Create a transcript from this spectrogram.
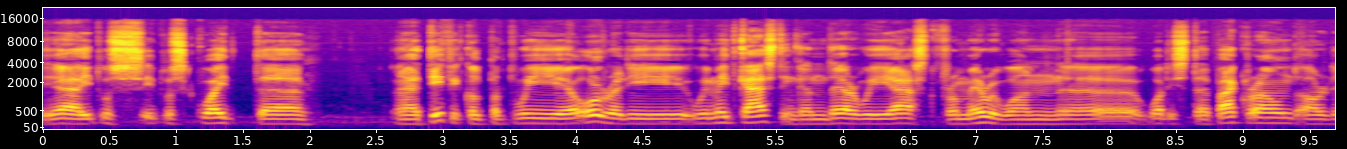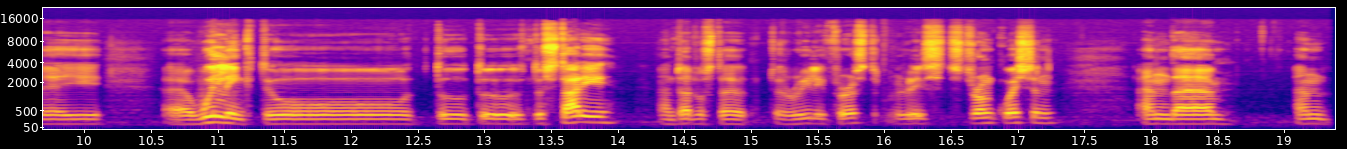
Yeah, it was it was quite uh, uh, difficult, but we already we made casting, and there we asked from everyone uh, what is the background, are they uh, willing to to to to study, and that was the, the really first really strong question, and uh, and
